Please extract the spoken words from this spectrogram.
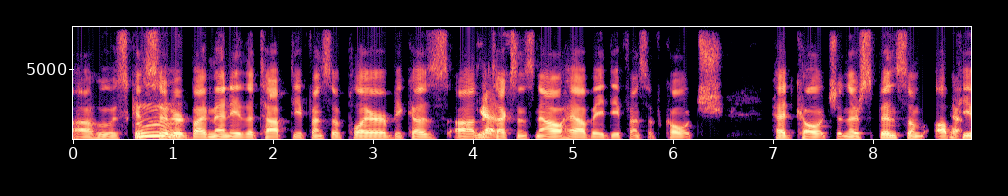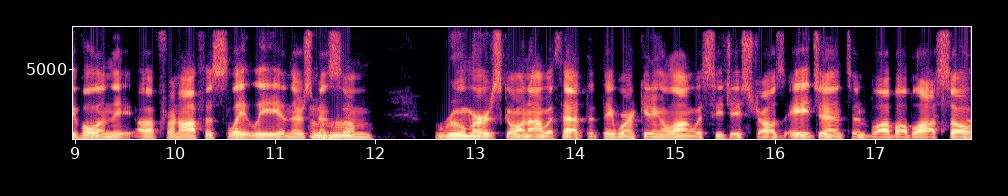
uh, who is considered by many the top defensive player because uh, the Yes. Texans now have a defensive coach, head coach, and there's been some upheaval in the uh, front office lately, and there's been Mhm. some rumors going on with that that they weren't getting along with CJ Stroud's agent and blah blah blah. So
